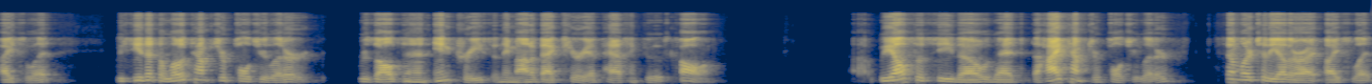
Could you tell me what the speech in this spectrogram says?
isolate, we see that the low temperature poultry litter results in an increase in the amount of bacteria passing through this column. Uh, we also see, though, that the high temperature poultry litter, similar to the other isolate,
